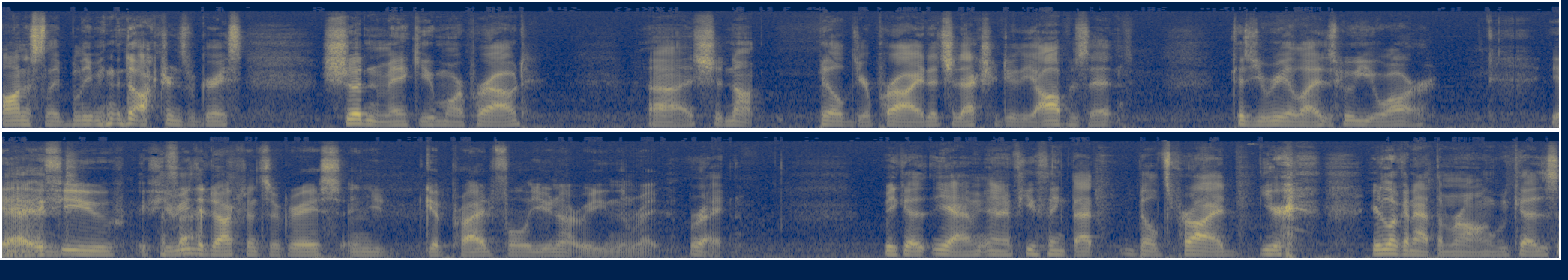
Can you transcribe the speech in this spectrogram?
honestly believing the doctrines of grace shouldn't make you more proud uh, it should not build your pride it should actually do the opposite because you realize who you are Yeah, if you if you read the doctrines of grace and you get prideful, you're not reading them right. Right. Because yeah, and if you think that builds pride, you're you're looking at them wrong because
